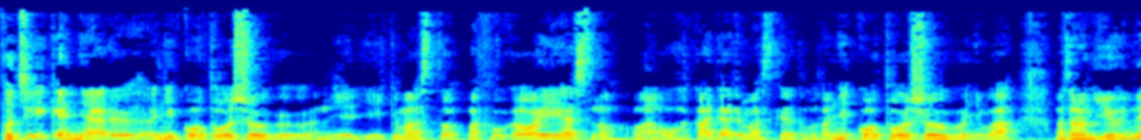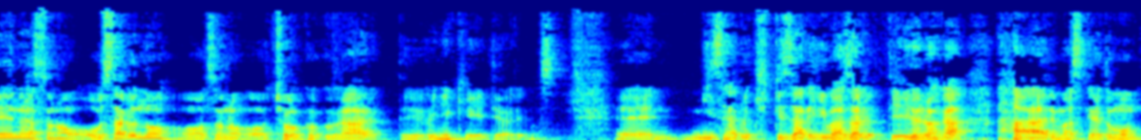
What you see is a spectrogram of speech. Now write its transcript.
栃木県にある日光東照宮に行きますと、まあ、徳川家康の、まあ、お墓でありますけれども、日光東照宮には、まあ、その有名なそのお猿のその彫刻があるというふうに聞いております。えー、見猿、聞き猿、言わざるっていうのが ありますけれども、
